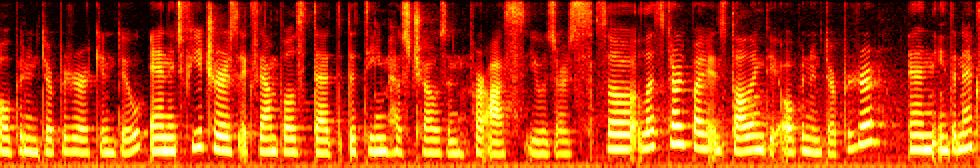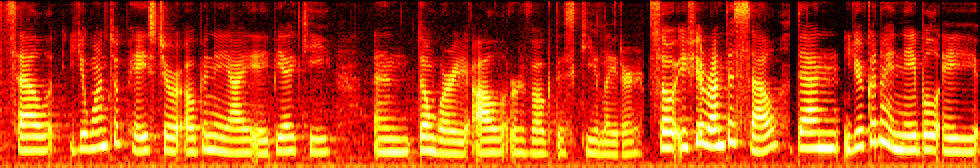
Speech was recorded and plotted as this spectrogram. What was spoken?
Open Interpreter can do. And it features examples that the team has chosen for us users. So let's start by installing the Open Interpreter. And in the next cell, you want to paste your OpenAI API key and don't worry, I'll revoke this key later. So if you run this cell, then you're gonna enable a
